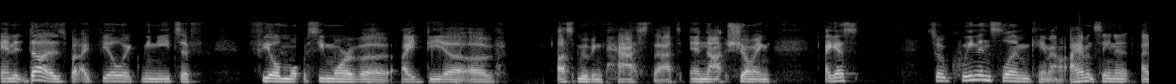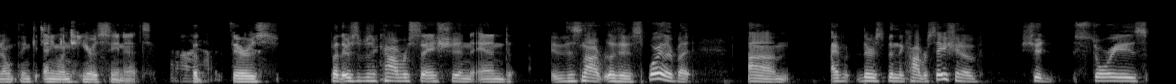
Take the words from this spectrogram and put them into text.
And it does, but I feel like we need to f- feel more, see more of a idea of us moving past that and not showing. I guess so. Queen and Slim came out. I haven't seen it. I don't think anyone here has seen it but there's but there's a conversation and this is not really a spoiler but um I've, there's been the conversation of should stories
